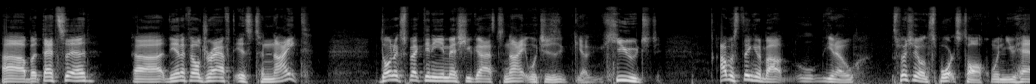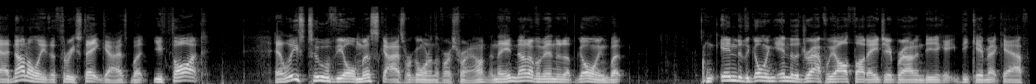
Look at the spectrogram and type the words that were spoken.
Uh, but that said, uh, the NFL draft is tonight. Don't expect any MSU guys tonight, which is a huge. I was thinking about you know, especially on sports talk when you had not only the three state guys, but you thought at least two of the Ole Miss guys were going in the first round, and they none of them ended up going. But into the going into the draft, we all thought AJ Brown and DK, DK Metcalf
